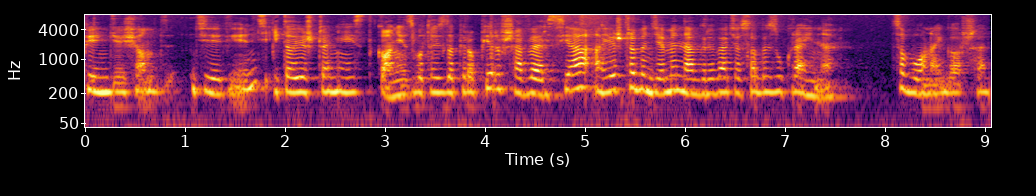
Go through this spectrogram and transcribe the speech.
59 i to jeszcze nie jest koniec, bo to jest dopiero pierwsza wersja, a jeszcze będziemy nagrywać osoby z Ukrainy. Co było najgorsze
